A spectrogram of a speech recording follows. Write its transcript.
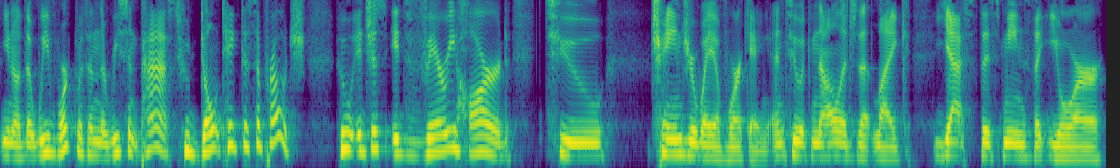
you know that we've worked with in the recent past who don't take this approach who it just it's very hard to change your way of working and to acknowledge that like yes this means that your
